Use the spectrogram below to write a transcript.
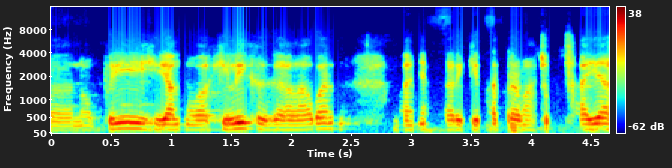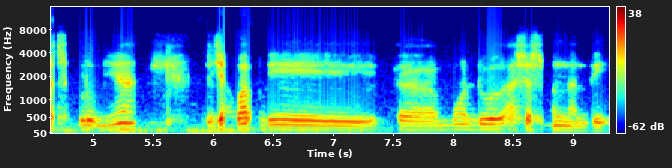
uh, Nopri yang mewakili kegalauan banyak dari kita termasuk saya sebelumnya terjawab di uh, modul assessment nanti.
